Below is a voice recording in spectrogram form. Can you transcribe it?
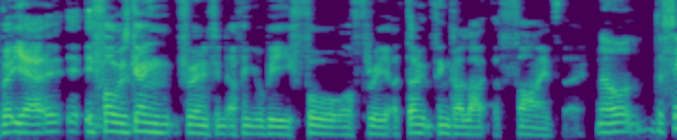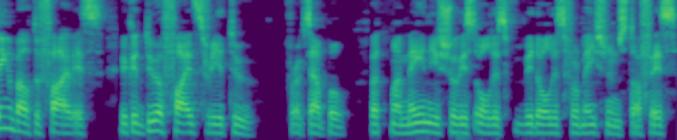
But yeah, if I was going for anything, I think it would be four or three. I don't think I like the five though. No, the thing about the five is you could do a five three two, for example. But my main issue is all this with all this formation stuff is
